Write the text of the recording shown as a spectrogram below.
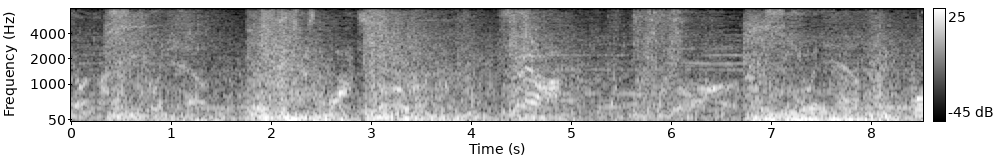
Your life. See you in hell. Just watch. Your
